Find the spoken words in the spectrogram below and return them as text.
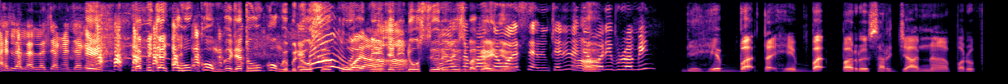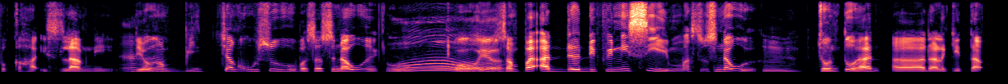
Alah, alah, jangan, jangan. Eh, tapi jatuh hukum ke? Jatuh hukum ke berdosa Tahu kuat lah. ni jadi dosa dan Orang lain sampai sebagainya? hantar WhatsApp ni. Macam mana nak Ha. jawab ni, Bro Amin? dia hebat tak hebat para sarjana, para fuqaha Islam ni, uh-huh. dia orang bincang khusus pasal sendawa ni. Oh. Oh, ya. Sampai ada definisi maksud sendawa. Hmm. Contoh kan uh, dalam kitab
